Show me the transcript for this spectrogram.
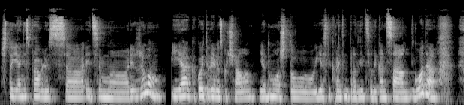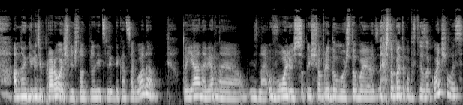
что я не справлюсь с а, этим а, режимом, и я какое-то время скучала. Я думала, что если карантин продлится до конца года, а многие люди пророчили, что он продлится до конца года, то я, наверное, не знаю, уволюсь, что-то еще придумаю, чтобы, чтобы это побыстрее закончилось.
